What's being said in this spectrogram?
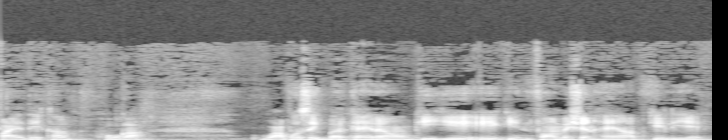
फ़ायदे का होगा। वापस एक बार कह रहा हूँ कि ये एक इन्फॉर्मेशन है आपके लिए।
